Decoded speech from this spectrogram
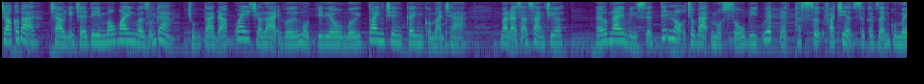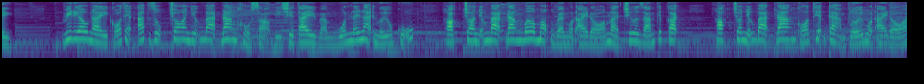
Chào các bạn, chào những trái tim mong manh và dũng cảm. Chúng ta đã quay trở lại với một video mới toanh trên kênh của bạn Trà. Bạn đã sẵn sàng chưa? Ngày hôm nay mình sẽ tiết lộ cho bạn một số bí quyết để thật sự phát triển sức hấp dẫn của mình. Video này có thể áp dụng cho những bạn đang khổ sở vì chia tay và muốn lấy lại người yêu cũ, hoặc cho những bạn đang mơ mộng về một ai đó mà chưa dám tiếp cận, hoặc cho những bạn đang có thiện cảm với một ai đó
